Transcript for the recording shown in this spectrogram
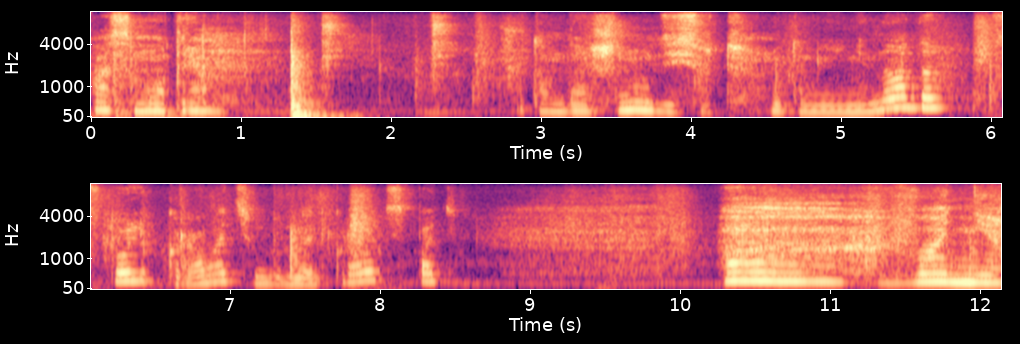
посмотрим. Что там дальше? Ну, здесь вот, это мне не надо. Столик, кровать. Буду на этой кровати спать. В ванне.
